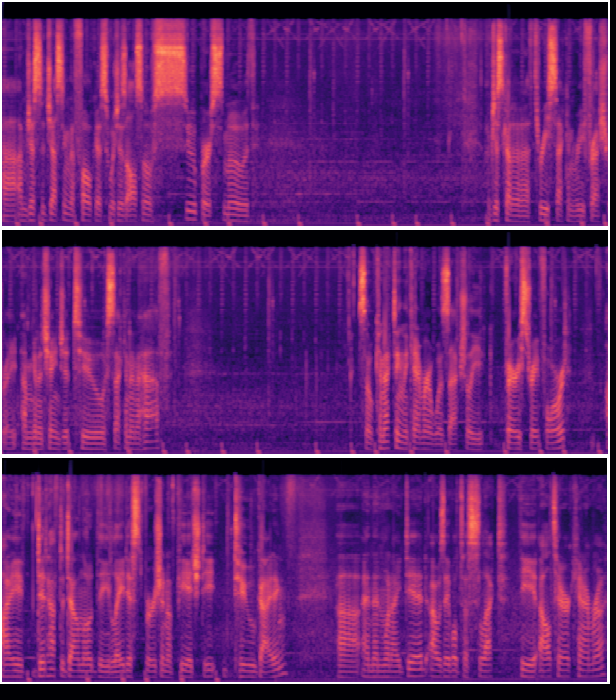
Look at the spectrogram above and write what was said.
uh, I'm just adjusting the focus which is also super smooth. I've just got a three second refresh rate. I'm going to change it to a second and a half. So connecting the camera was actually very straightforward. I did have to download the latest version of PHD2 guiding. Uh, and then when I did, I was able to select the Altair camera,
